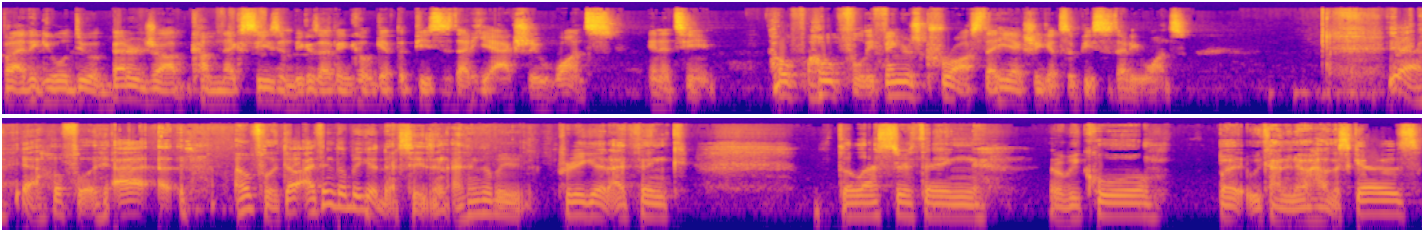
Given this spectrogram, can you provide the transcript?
but I think he will do a better job come next season because I think he'll get the pieces that he actually wants in a team. Hope, hopefully, fingers crossed that he actually gets the pieces that he wants. Yeah, yeah, hopefully. Uh, hopefully, I think they'll be good next season. I think they'll be pretty good. I think the Leicester thing it'll be cool but we kind of know how this goes.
